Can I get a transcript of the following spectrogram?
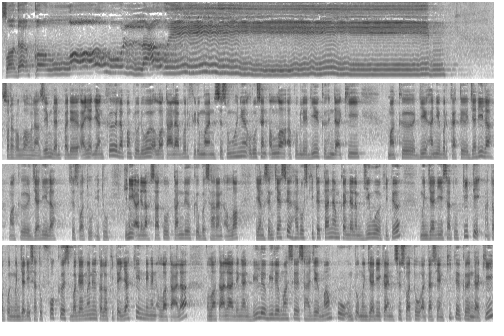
صدق الله العظيم صدق الله العظيم dan pada ayat yang ke-82 Allah Taala berfirman sesungguhnya urusan Allah apabila dia kehendaki maka dia hanya berkata jadilah maka jadilah sesuatu itu. Ini adalah satu tanda kebesaran Allah yang sentiasa harus kita tanamkan dalam jiwa kita menjadi satu titik ataupun menjadi satu fokus bagaimana kalau kita yakin dengan Allah Taala Allah Taala dengan bila-bila masa sahaja mampu untuk menjadikan sesuatu atas yang kita kehendaki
